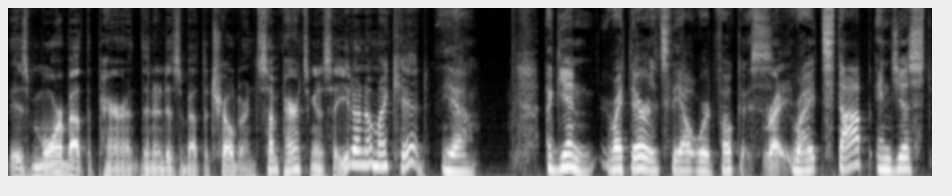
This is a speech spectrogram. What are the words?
is more about the parent than it is about the children. Some parents are going to say, "You don't know my kid." Yeah. Again, right there, it's the outward focus. Right. Right. Stop and just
